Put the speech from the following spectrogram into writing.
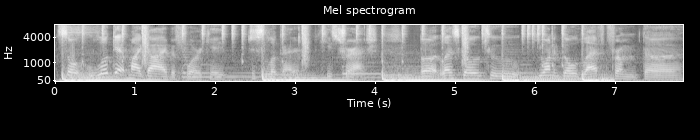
So look at my guy before, okay? Just look at him. He's trash. But let's go to, you want to go left from the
